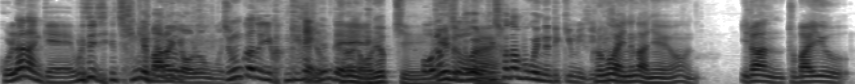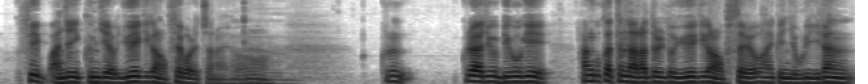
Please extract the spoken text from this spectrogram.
곤란한 게 우리도 이제 쉽게 말하기 중국과도 어려운 거죠. 중국과도 이 관계가 그죠. 있는데 그건 어렵지. 어렵죠. 뒤에서 누가 이렇게 네. 쳐다보고 있는 느낌이지. 그런 거만 있는 거 아니에요. 이란 두바이유 수입 완전히 금지 유예 기간 없애버렸잖아요. 음. 그런 그래가지고 미국이 한국 같은 나라들도 유예 기간 없어요. 하니까 이제 우리 이란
